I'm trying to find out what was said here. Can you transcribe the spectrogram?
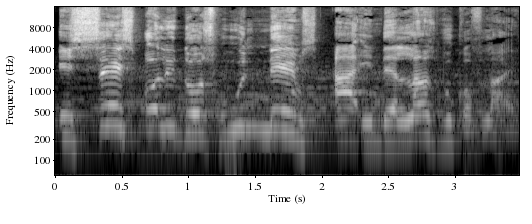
It says only those whose names are in the Lamb's book of life.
